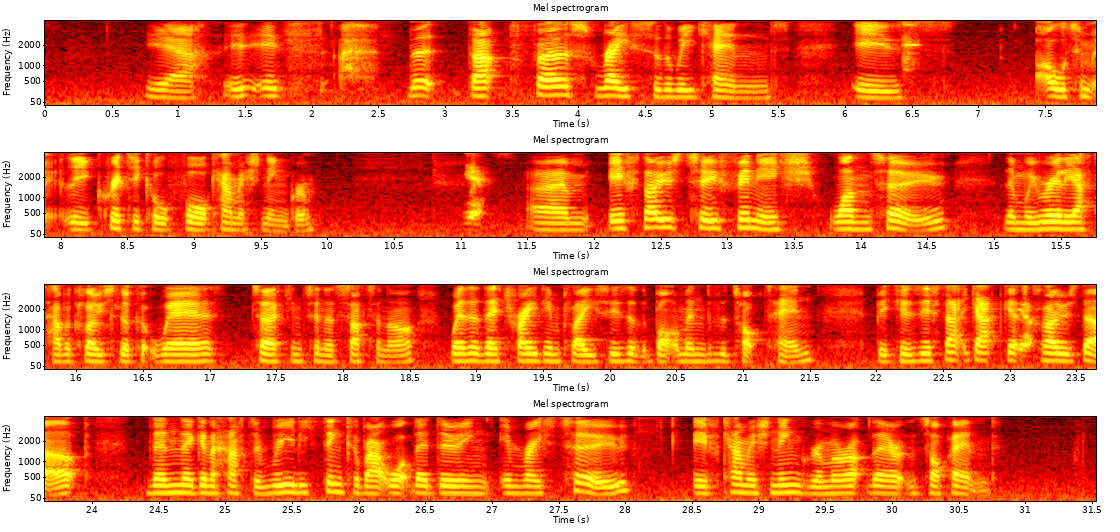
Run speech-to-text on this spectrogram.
Yeah, it, it's that that first race of the weekend is ultimately critical for Cammish and Ingram. Yes. Um, if those two finish one two, then we really have to have a close look at where Turkington and Sutton are, whether they're trading places at the bottom end of the top ten, because if that gap gets Yeah. closed up, then they're going to have to really think about what they're doing in race two. If Cammish and Ingram are up there at the top end,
